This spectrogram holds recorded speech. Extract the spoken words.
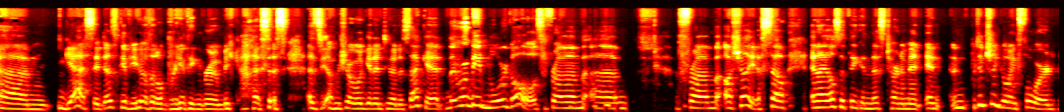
um, yes, it does give you a little breathing room because, as, as, I'm sure we'll get into in a second, there will be more goals from um, from Australia. So, and I also think in this tournament and, and potentially going forward,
